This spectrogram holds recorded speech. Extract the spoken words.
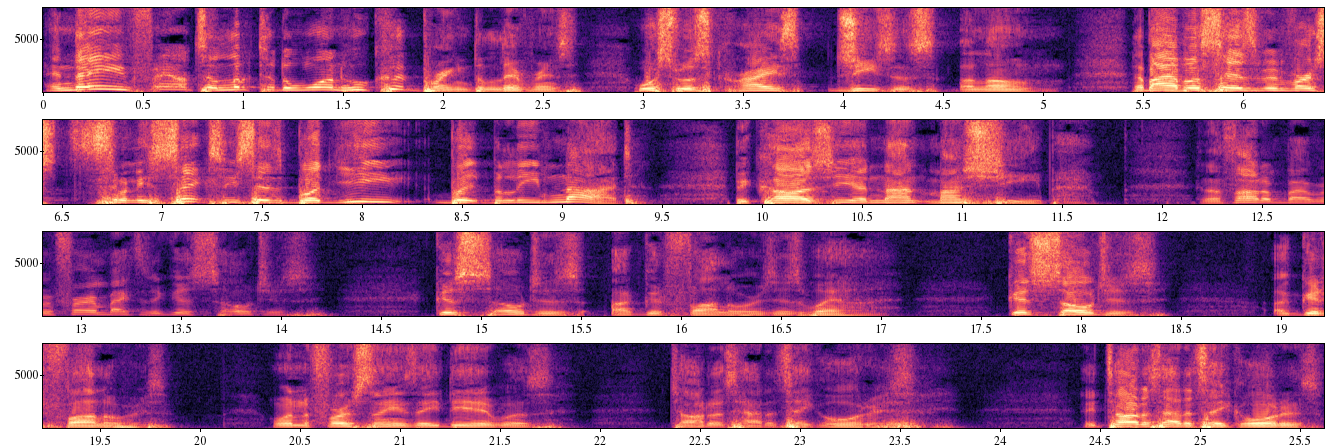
And they failed to look to the one who could bring deliverance, which was Christ Jesus alone. The Bible says in verse 26, he says, But ye but believe not, because ye are not my sheep. And I thought about referring back to the good soldiers. Good soldiers are good followers as well. Good soldiers are good followers. One of the first things they did was taught us how to take orders. They taught us how to take orders.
